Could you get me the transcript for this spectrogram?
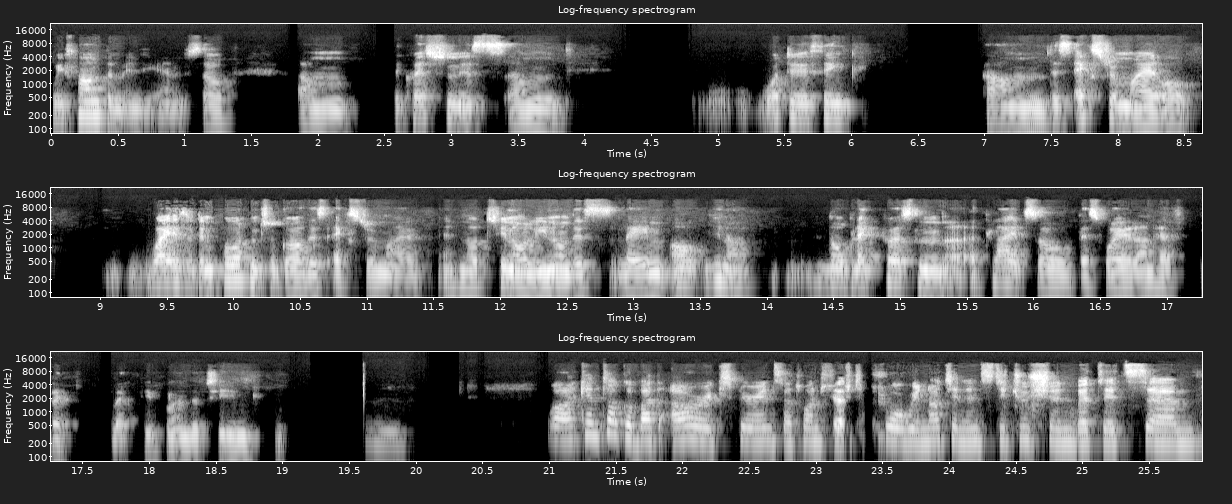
we found them in the end. So the question is, what do you think? This extra mile, or why is it important to go this extra mile and not, you know, lean on this lame? Oh, you know, no black person uh, applied, so that's why you don't have black black people in the team. Mm. Well, I can talk about our experience at 154. We're not an institution, but it's um,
